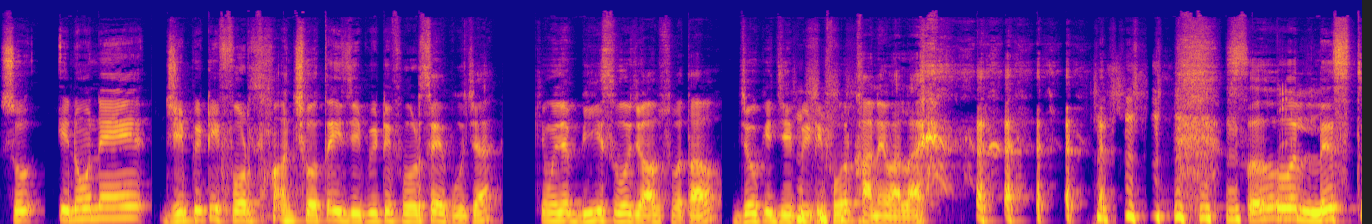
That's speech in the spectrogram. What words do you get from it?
सो so, इन्होंने जीपीटी फोर लॉन्च होते ही जीपीटी फोर से पूछा कि मुझे 20 वो जॉब्स बताओ जो कि जीपीटी फोर खाने वाला है। So so, list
